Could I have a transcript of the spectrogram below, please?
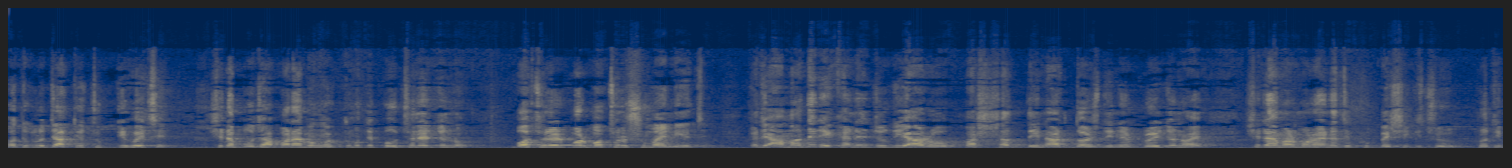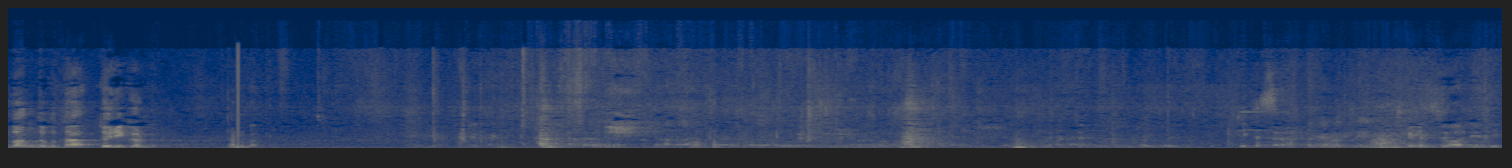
কতগুলো জাতীয় চুক্তি হয়েছে, সেটা বোঝাপড়া এবং ঐক্যমতে পৌঁছানোর জন্য বছরের পর বছর সময় নিয়েছে। কাজে আমাদের এখানে যদি আরও পাঁচ, সাত দিন আর দশ দিনের প্রয়োজন হয়, সেটা আমার মনে হয় না যে খুব বেশি কিছু প্রতিবন্ধকতা তৈরি করবে। ধন্যবাদ ঠিক আছে আপনাকে আমরা দিয়ে দিই।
